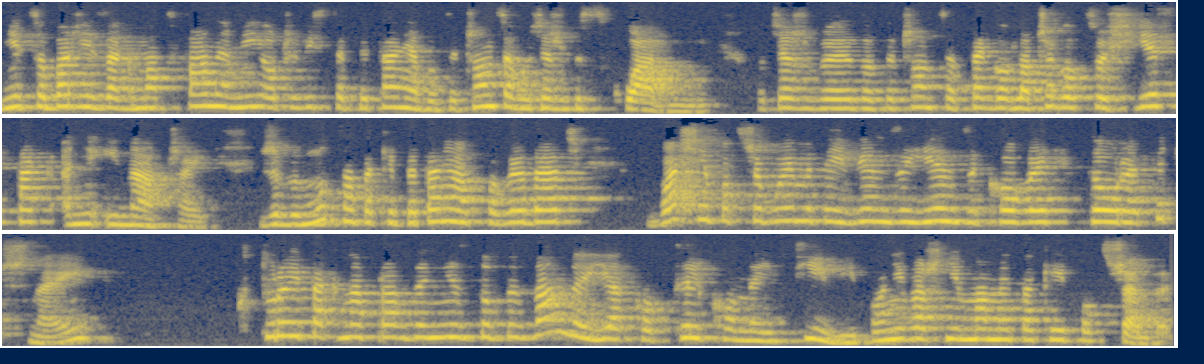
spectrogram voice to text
nieco bardziej zagmatwane, mniej oczywiste pytania dotyczące chociażby składni, chociażby dotyczące tego, dlaczego coś jest tak, a nie inaczej. Żeby móc na takie pytania odpowiadać, właśnie potrzebujemy tej wiedzy językowej, teoretycznej, której tak naprawdę nie zdobywamy jako tylko nativi, ponieważ nie mamy takiej potrzeby.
